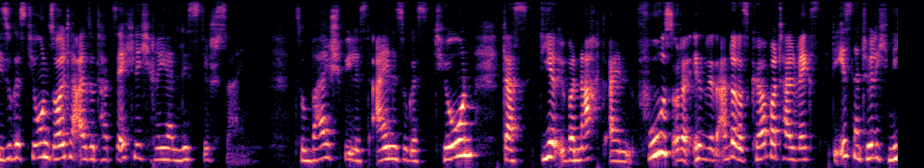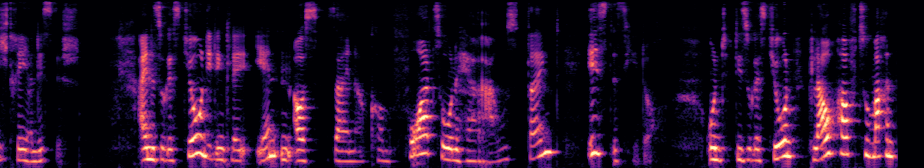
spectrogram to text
Die Suggestion sollte also tatsächlich realistisch sein. Zum Beispiel ist eine Suggestion, dass dir über Nacht ein Fuß oder irgendein anderes Körperteil wächst, die ist natürlich nicht realistisch. Eine Suggestion, die den Klienten aus seiner Komfortzone herausdrängt, ist es jedoch. Und die Suggestion glaubhaft zu machen,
